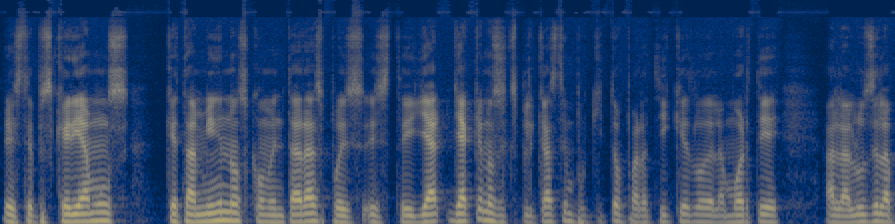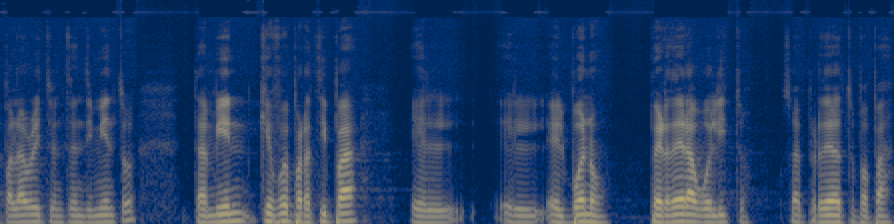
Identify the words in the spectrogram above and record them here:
este, pues queríamos que también nos comentaras, pues, este, ya, ya que nos explicaste un poquito para ti qué es lo de la muerte a la luz de la palabra y tu entendimiento, también qué fue para ti, Pa, el, el, bueno, perder abuelito, o sea, perder a tu papá?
